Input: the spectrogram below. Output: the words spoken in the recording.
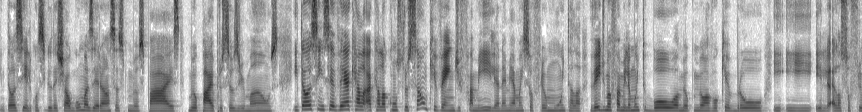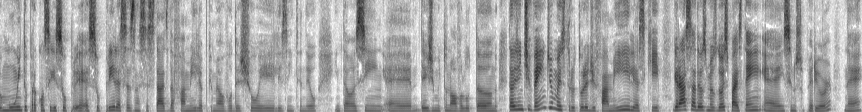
Então, assim, ele conseguiu deixar algumas heranças pros meus pais, meu pai pros seus irmãos. Então, assim, você vê aquela, aquela construção que vem de família, né? Minha mãe sofreu muito, ela veio de uma família muito boa, meu, meu avô quebrou e, e ela sofreu muito para conseguir suprir, eh, suprir essas necessidades da família, porque meu avô deixou eles, entendeu? Então, assim, é, desde muito nova lutando. Então, a gente vem de uma estrutura de famílias que, graças a Deus, meus dois pais têm é, ensino superior, né?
